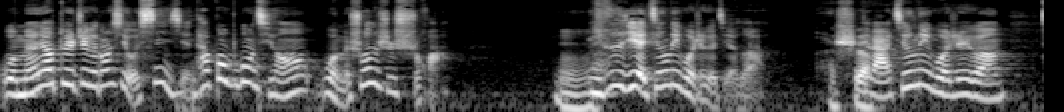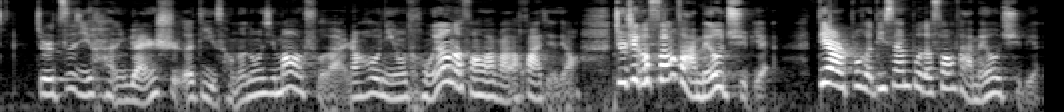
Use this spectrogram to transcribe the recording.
我们要对这个东西有信心，他共不共情，我们说的是实话。嗯，你自己也经历过这个阶段，是啊，对吧？经历过这个，就是自己很原始的底层的东西冒出来，然后你用同样的方法把它化解掉，就这个方法没有区别。第二步和第三步的方法没有区别，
